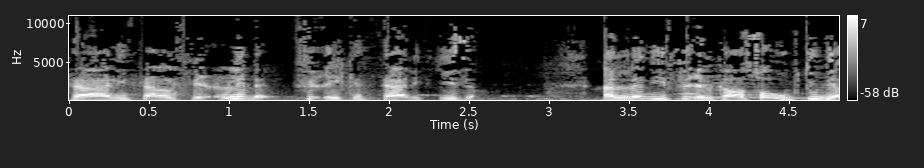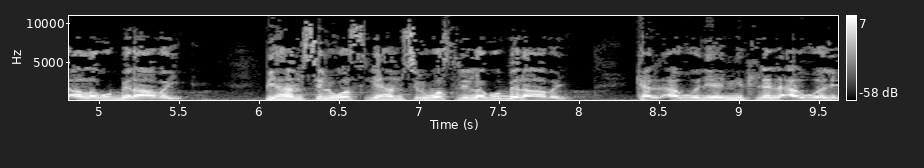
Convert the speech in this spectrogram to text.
haali alficli dhe ficilka aalidkiisa alladii ficilkaasoo ubtudia lagu bilaabay bihamsilwasli hamsilwasli lagu bilaabay kalawaliye mila alawali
